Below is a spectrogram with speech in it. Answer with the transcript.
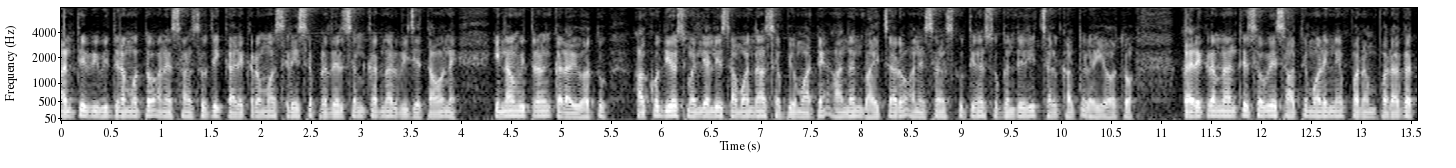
અંતે વિવિધ રમતો અને સાંસ્કૃતિક કાર્યક્રમોમાં શ્રેષ્ઠ પ્રદર્શન કરનાર વિજેતાઓને ઇનામ વિતરણ કરાયું હતું. આખો દિવસ મલયાલી સમાજના સભ્યો માટે આનંદ, ભાઈચારો અને સંસ્કૃતિને સુગંધથી છલકાતો રહ્યો હતો. કાર્યક્રમના અંતે સૌએ સાથે મળીને પરંપરાગત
